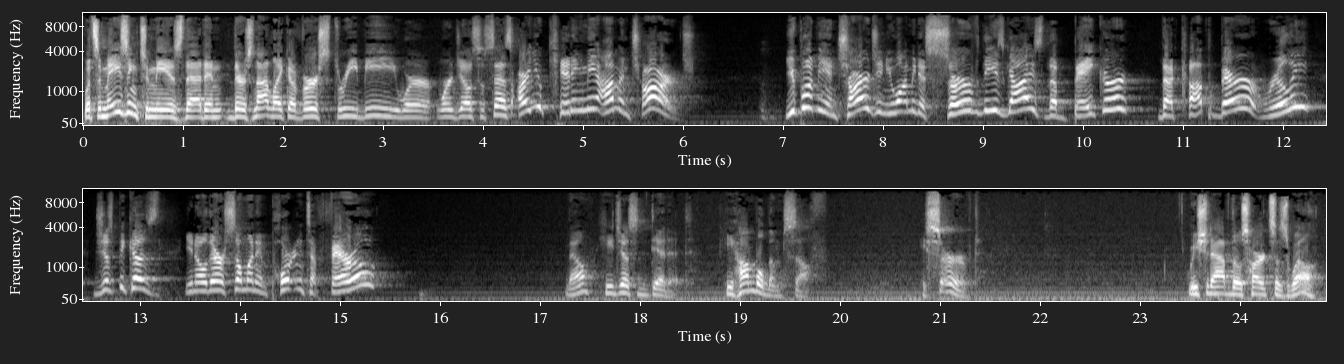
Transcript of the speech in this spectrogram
What's amazing to me is that in, there's not like a verse 3b where, where Joseph says, Are you kidding me? I'm in charge. You put me in charge and you want me to serve these guys? The baker? The cupbearer? Really? Just because, you know, they're someone important to Pharaoh? No, he just did it. He humbled himself. He served. We should have those hearts as well.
